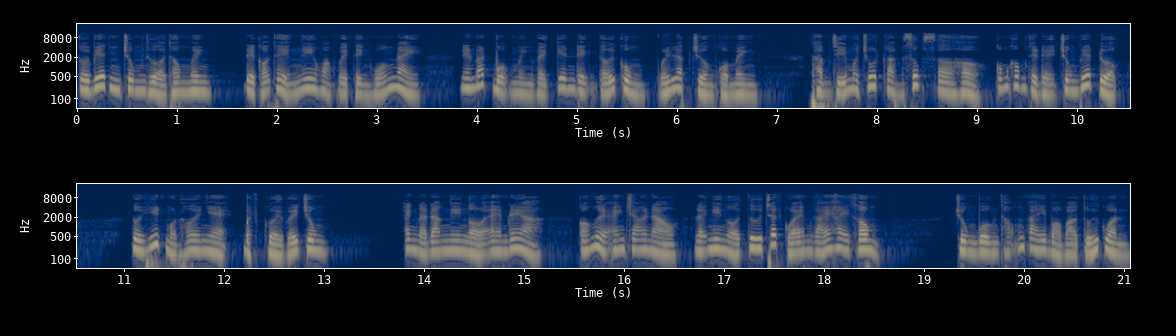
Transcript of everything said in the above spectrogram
Tôi biết Trung thừa thông minh, Để có thể nghi hoặc về tình huống này, Nên bắt buộc mình phải kiên định tới cùng Với lập trường của mình. Thậm chí một chút cảm xúc sờ hở Cũng không thể để Trung biết được. Tôi hít một hơi nhẹ bật cười với Trung. Anh là đang nghi ngờ em đấy à? Có người anh trai nào lại nghi ngờ tư chất của em gái hay không? Trung buông thõng tay bỏ vào túi quần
